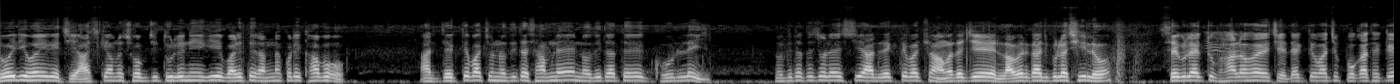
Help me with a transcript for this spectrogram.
তৈরি হয়ে গেছে। আজকে আমরা সবজি তুলে নিয়ে গিয়ে বাড়িতে রান্না করে খাব। আর দেখতে পাচ্ছ নদীটা সামনে, নদীটাতে ঘুরলেই নদীটাতে চলে এসেছি। আর দেখতে পাচ্ছ আমাদের যে লাউয়ের গাছগুলো ছিল, সেগুলো একটু ভালো হয়েছে। দেখতে পাচ্ছ পোকা থেকে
